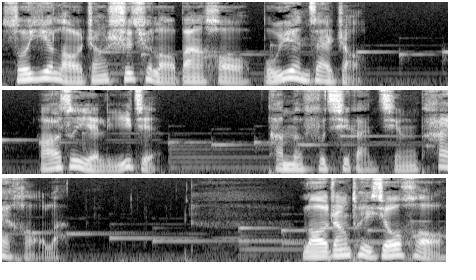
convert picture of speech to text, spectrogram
所以老张失去老伴后不愿再找。儿子也理解，他们夫妻感情太好了。老张退休后，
